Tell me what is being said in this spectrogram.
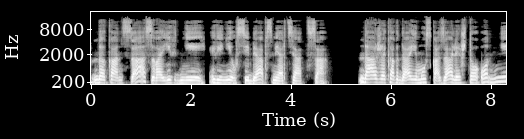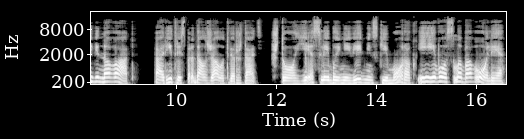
до конца своих дней винил себя в смерти отца. Даже когда ему сказали, что он не виноват, Аритрис продолжал утверждать, что если бы не ведьминский морок и его слабоволие,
